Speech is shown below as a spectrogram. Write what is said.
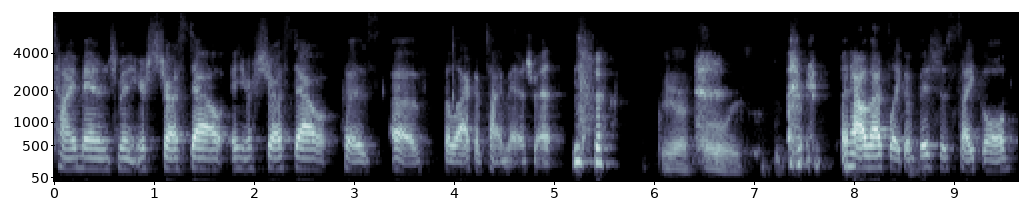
time management, you're stressed out, and you're stressed out because of the lack of time management. yeah, totally. and how that's like a vicious cycle.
